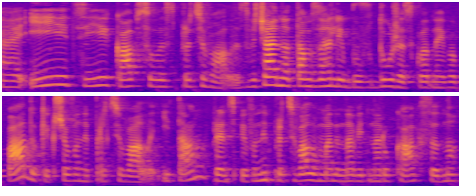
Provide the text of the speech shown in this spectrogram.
Е, І ці капсули спрацювали. Звичайно, там взагалі був дуже складний випадок, якщо вони працювали. І там, в принципі, вони працювали в мене навіть на руках. Все одно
